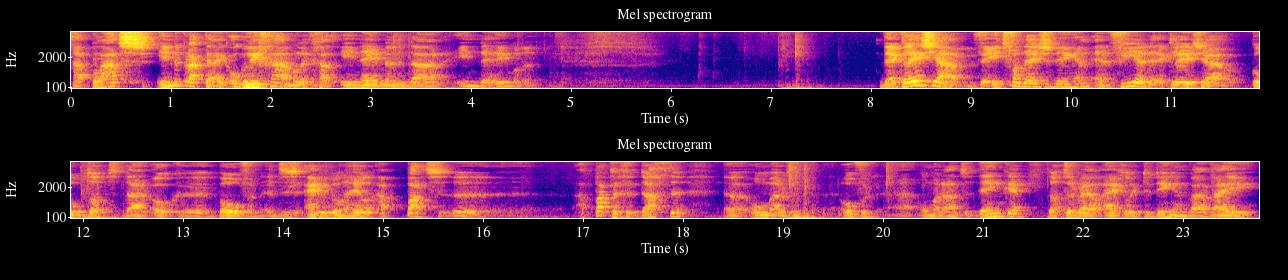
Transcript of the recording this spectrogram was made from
haar plaats in de praktijk, ook lichamelijk, gaat innemen daar in de hemelen. De Ecclesia weet van deze dingen en via de Ecclesia komt dat daar ook uh, boven. Het is eigenlijk wel een heel apart, aparte gedachte om er over, om eraan te denken dat terwijl eigenlijk de dingen waar wij,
